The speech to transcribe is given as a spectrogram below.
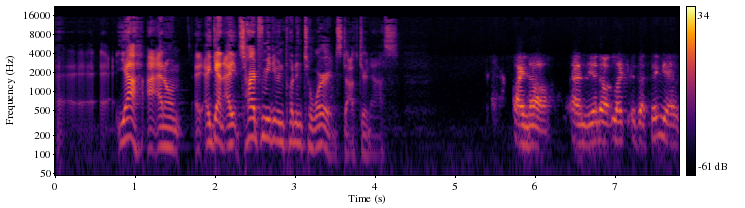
Uh, yeah, I, I don't. Again, I, it's hard for me to even put into words, Doctor Nas. I know, and you know, like the thing is,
